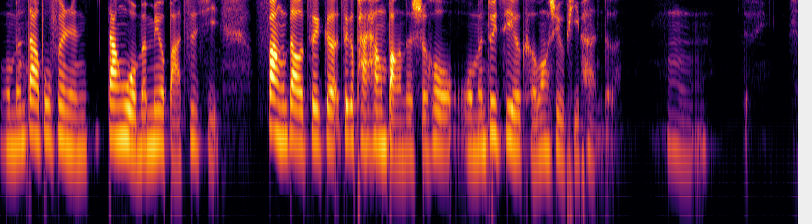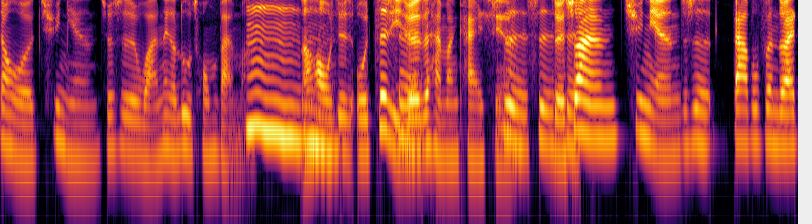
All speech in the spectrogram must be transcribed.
嗯，我们大部分人，当我们没有把自己放到这个这个排行榜的时候，我们对自己的渴望是有批判的。嗯对像我去年就是玩那个陆冲版嘛，嗯然后我就我自己觉得这还蛮开心是是虽然去年就是大部分都在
